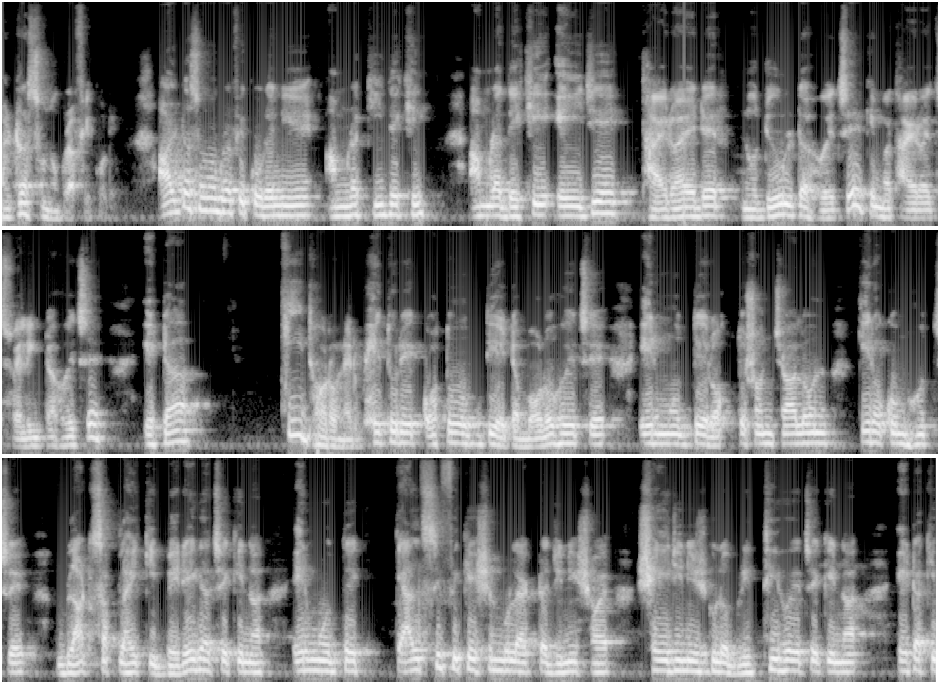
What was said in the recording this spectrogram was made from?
আল্ট্রাসোনোগ্রাফি করি। আল্ট্রাসোনোগ্রাফি করে নিয়ে আমরা কি দেখি? আমরা দেখি এই যে থাইরয়েডের নডিউলটা হয়েছে কিংবা থাইরয়েড সোয়েলিংটা হয়েছে, এটা কি ধরনের? ভেতরে কত অবধি এটা বড় হয়েছে? এর মধ্যে রক্ত সঞ্চালন কীরকম হচ্ছে? ব্লাড সাপ্লাই কি বেড়ে গেছে কিনা? এর মধ্যে ক্যালসিফিকেশন বলে একটা জিনিস হয়, সেই জিনিসগুলো বৃদ্ধি হয়েছে কিনা? এটা কি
